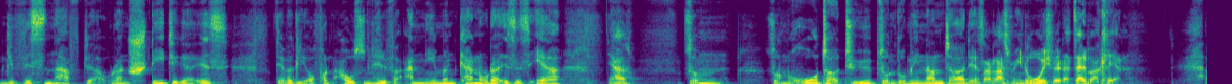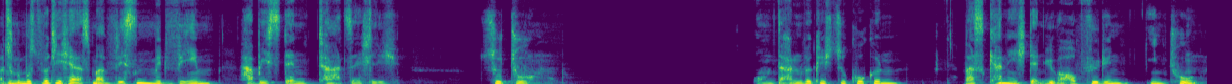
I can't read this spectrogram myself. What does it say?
ein gewissenhafter oder ein stetiger ist, der wirklich auch von außen Hilfe annehmen kann? Oder ist es eher, ja, so ein, so ein roter Typ, so ein dominanter, der sagt, lass mich in Ruhe, ich will das selber erklären. Also du musst wirklich erstmal wissen, mit wem habe ich es denn tatsächlich zu tun. Um dann wirklich zu gucken, was kann ich denn überhaupt für den, ihn tun?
